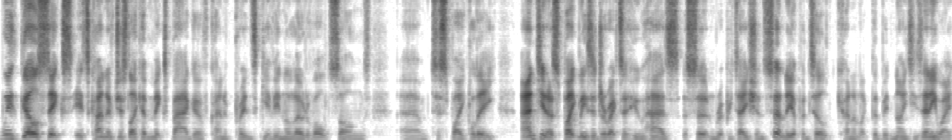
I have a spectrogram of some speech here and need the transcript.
with Girl Six, it's kind of just like a mixed bag of kind of Prince giving a load of old songs um, to Spike Lee. And, you know, Spike Lee's a director who has a certain reputation, certainly up until kind of like the mid 90s anyway.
